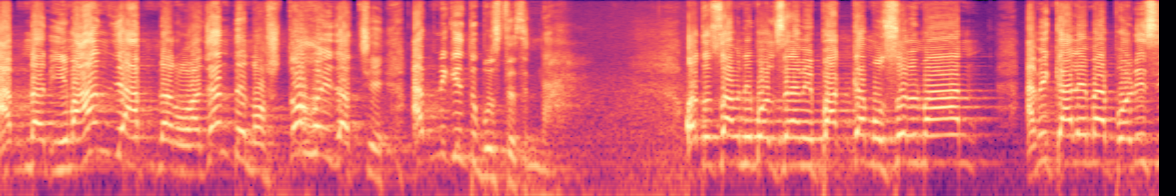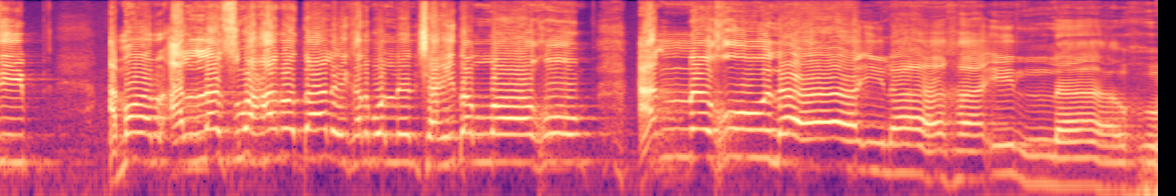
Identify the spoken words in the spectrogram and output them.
আপনার ইমান যে আপনার অজান্তে নষ্ট হয়ে যাচ্ছে, আপনি কিন্তু বুঝতেছেন না। অথচ আপনি বলছেন, আমি পাক্কা মুসলমান, আমি কালেমা পড়েছি। আমার আল্লাহ তাআলা এখানে বললেন শাহিদ আল্লাহ ইল্লাহু।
